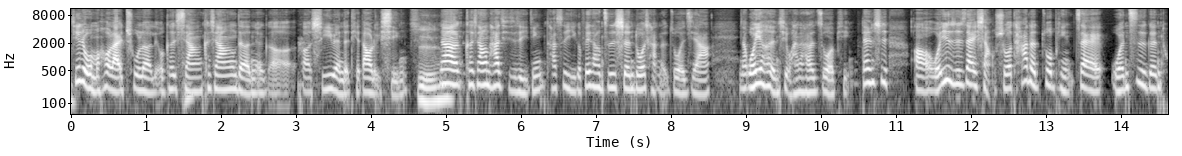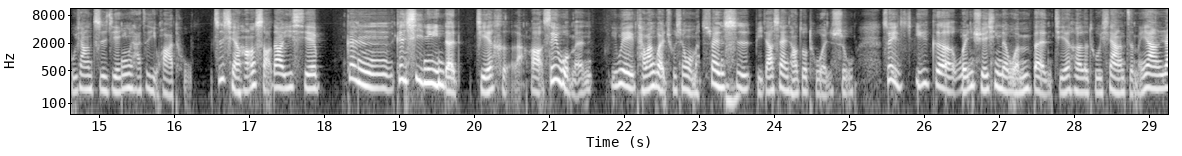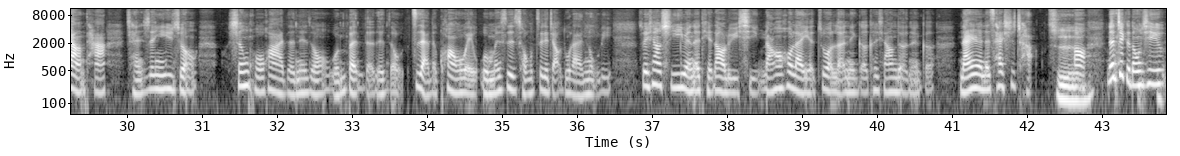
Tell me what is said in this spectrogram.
接着我们后来出了刘克襄，克襄的那个呃十一元的铁道旅行。是。那克襄他其实已经他是一个非常资深多产的作家，那我也很喜欢他的作品。但是呃，我一直在想说他的作品在文字跟图像之间，因为他自己画图，之前好像少到一些更更细腻的结合了啊，所以我们。因为台湾馆出身，我们算是比较擅长做图文书，所以一个文学性的文本结合了图像，怎么样让它产生一种生活化的那种文本的那种自然的况味？我们是从这个角度来努力。所以像十一元的铁道旅行，然后后来也做了那个客乡的那个男人的菜市场，是啊、哦，那这个东西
